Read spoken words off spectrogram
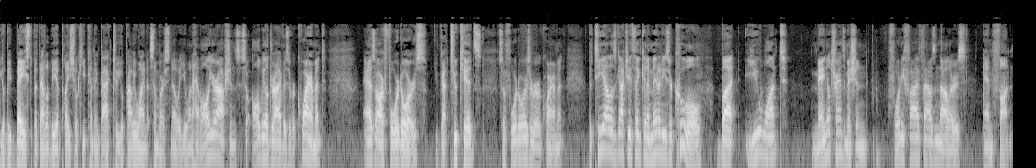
you'll be based, but that'll be a place you'll keep coming back to. You'll probably wind up somewhere snowy. You want to have all your options. So all-wheel drive is a requirement, as are four doors. You've got two kids, so four doors are a requirement. The TL has got you thinking amenities are cool, but you want manual transmission, forty-five thousand dollars, and fun.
